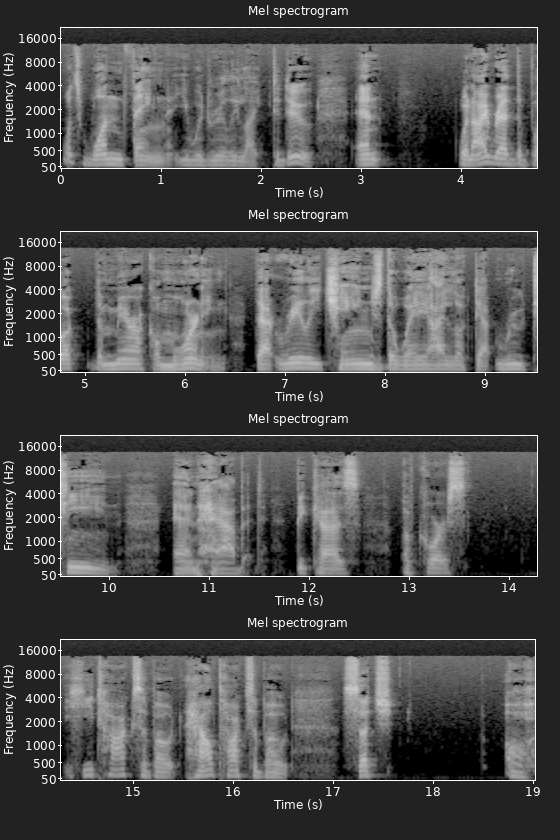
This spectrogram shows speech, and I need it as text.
What's one thing that you would really like to do? And when I read the book, The Miracle Morning, that really changed the way I looked at routine and habit because, of course, he talks about, Hal talks about such oh,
